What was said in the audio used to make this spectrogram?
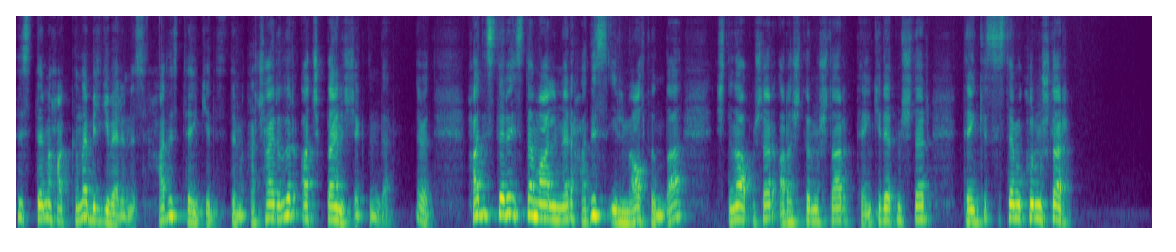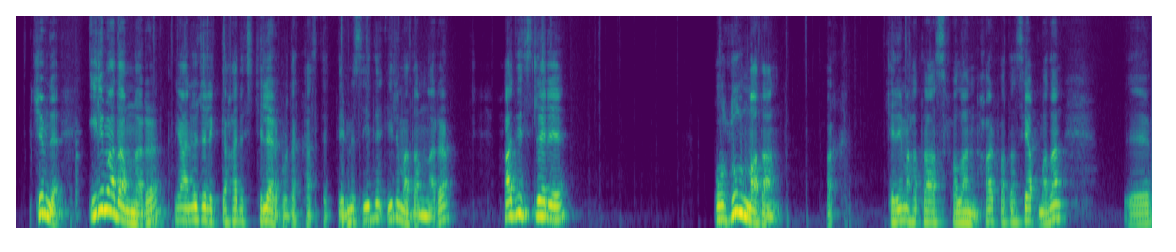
sistemi hakkında bilgi veriniz. Hadis tenkidi sistemi kaç ayrılır? Açıklayınız şeklinde. Evet. Hadisleri İslam alimleri hadis ilmi altında işte ne yapmışlar? Araştırmışlar, tenkit etmişler, tenkit sistemi kurmuşlar. Şimdi ilim adamları yani özellikle hadisçiler burada kastettiğimiz ilim adamları hadisleri bozulmadan bak kelime hatası falan harf hatası yapmadan e,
